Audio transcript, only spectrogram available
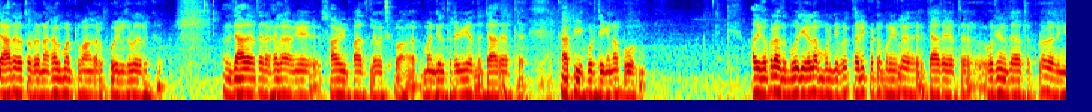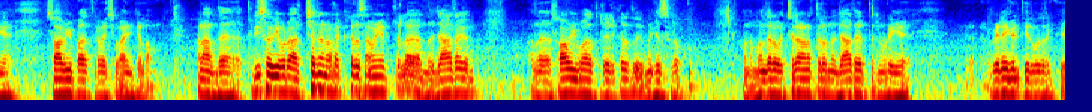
ஜாதகத்தோட நகல் மட்டும் வாங்குகிற கோயில்களும் இருக்குது அந்த ஜாதகத்தை நகலை அங்கே சாமி பாதத்தில் வச்சுருவாங்க. மஞ்சள் தடவி அந்த ஜாதகத்தை காப்பி கொடுத்தீங்கன்னா போதும். அதுக்கப்புறம் அந்த பூஜைகள்லாம் முடிஞ்ச பிறகு தனிப்பட்ட முறையில் ஜாதகத்தை ஒரிஜினல் ஜாதகத்தை கூட நீங்கள் சுவாமி பாதத்தில் வச்சு வாங்கிக்கலாம். ஆனால் அந்த திரிசதியோட அர்ச்சனை நடக்கிற சமயத்தில் அந்த ஜாதகம் அந்த சுவாமி பாதத்தில் இருக்கிறது மிக சிறப்பு. அந்த மந்திர உச்சராணத்தில் அந்த ஜாதகத்தினுடைய வினைகள் தீர்வதற்கு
